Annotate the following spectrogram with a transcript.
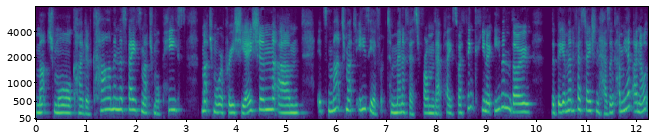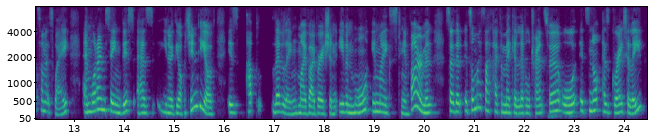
much more kind of calm in the space, much more peace, much more appreciation. Um, it's much, much easier for to manifest from that place. So I think, you know, even though the bigger manifestation hasn't come yet. I know it's on its way. And what I'm seeing this as, you know, the opportunity of is up leveling my vibration even more in my existing environment so that it's almost like I can make a level transfer or it's not as great a leap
